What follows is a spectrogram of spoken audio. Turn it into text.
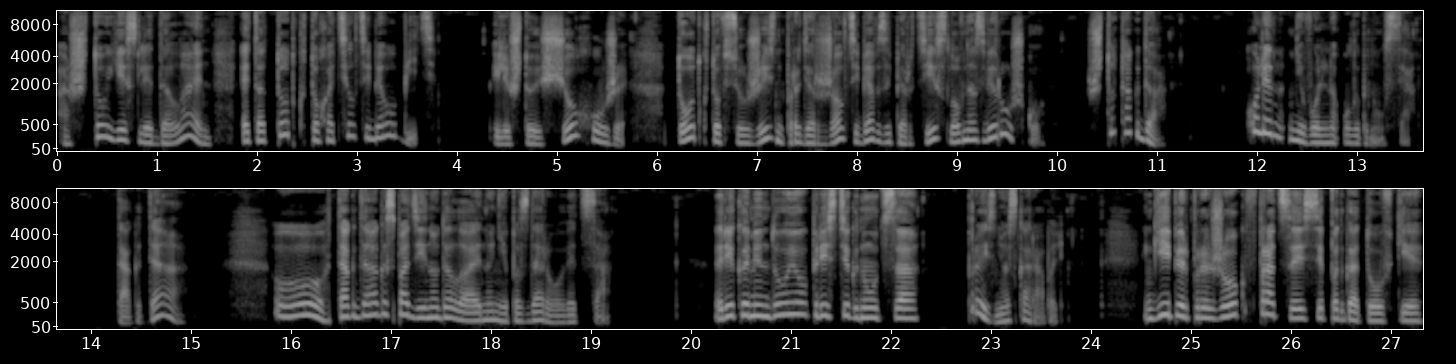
А что, если Делайн — это тот, кто хотел тебя убить? Или, что еще хуже, тот, кто всю жизнь продержал тебя в заперти, словно зверушку? Что тогда? Олин невольно улыбнулся. Тогда... О, тогда господину Делайну не поздоровится. «Рекомендую пристегнуться», — произнес корабль. «Гиперпрыжок в процессе подготовки.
